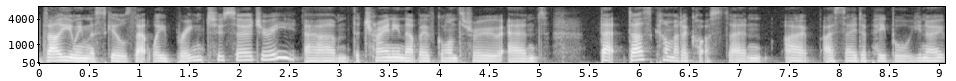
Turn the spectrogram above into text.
valuing the skills that we bring to surgery, um, the training that we've gone through, and that does come at a cost. And I, I say to people, you know,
